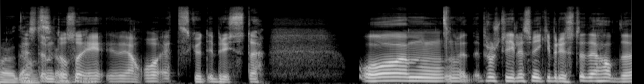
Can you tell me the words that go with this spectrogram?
var jo det, Det han stemte også, ja, og ett skudd i brystet. Og um, prosjektilet som gikk i brystet, det hadde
